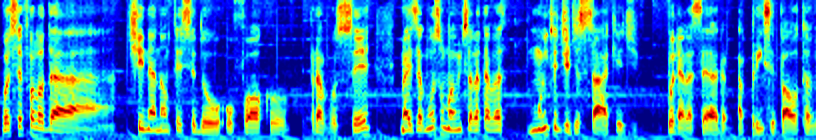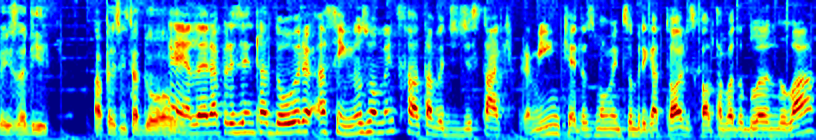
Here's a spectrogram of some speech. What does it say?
você falou da Tina não ter sido o foco pra você, mas em alguns momentos ela tava muito de destaque, de- por ela ser a principal, talvez ali, apresentador. É, ela era apresentadora, assim, nos momentos que ela tava de destaque pra mim, que eram os momentos obrigatórios que ela tava dublando lá,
